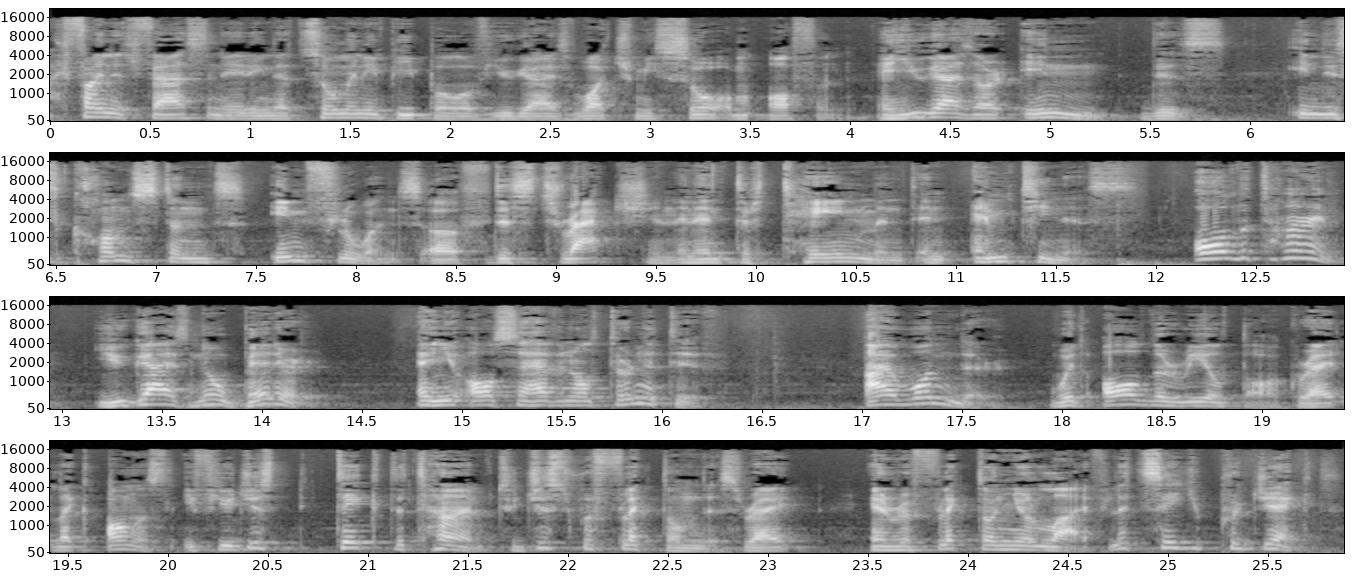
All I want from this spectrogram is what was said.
I find it fascinating that so many people of you guys watch me so often, and you guys are in this in this constant influence of distraction and entertainment and emptiness all the time. You guys know better, and you also have an alternative. I wonder, with all the real talk, right? Like, honestly, if you just take the time to just reflect on this, right? And reflect on your life. Let's say you project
